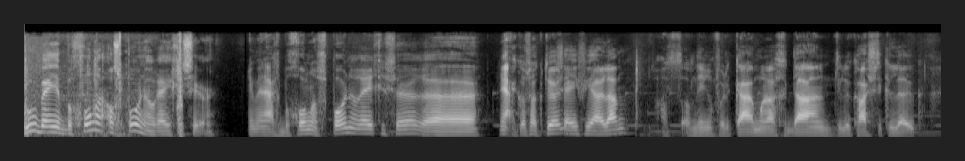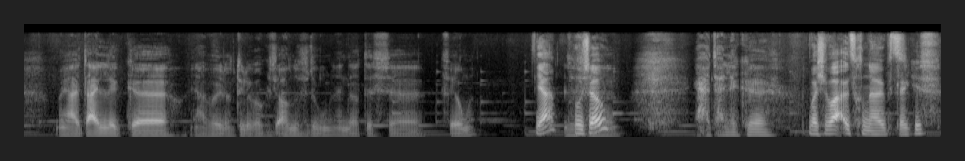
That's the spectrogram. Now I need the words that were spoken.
Hoe ben je begonnen als pornoregisseur? Ik ben eigenlijk begonnen als pornoregisseur. Eh, ja, ik was acteur zeven jaar lang. Altijd al dingen voor de camera gedaan. Natuurlijk hartstikke leuk. Maar ja, uiteindelijk eh, ja, wil je natuurlijk ook iets anders doen. En dat is eh, filmen. Ja? Dus, Hoezo? ja, uiteindelijk... eh, Was je wel uitgeneukt? kijk eens.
